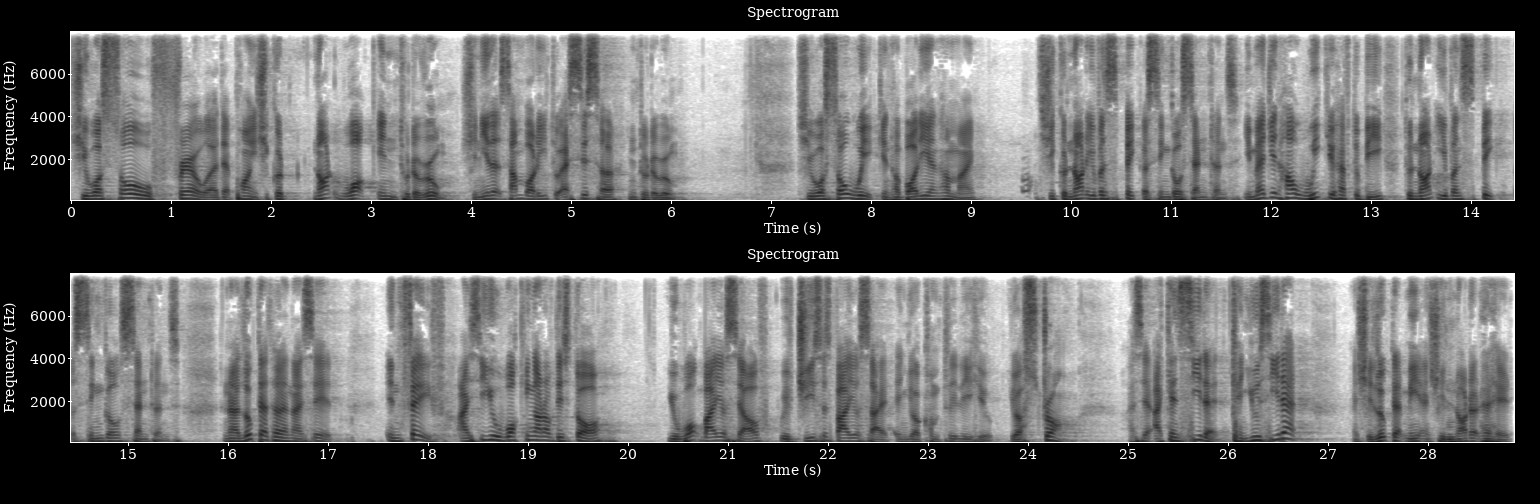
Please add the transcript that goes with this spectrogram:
she was so frail at that point, she could not walk into the room. She needed somebody to assist her into the room. She was so weak in her body and her mind, she could not even speak a single sentence. Imagine how weak you have to be to not even speak a single sentence. And I looked at her and I said, In faith, I see you walking out of this door. You walk by yourself with Jesus by your side and you're completely healed. You're strong. I said, I can see that. Can you see that? And she looked at me and she nodded her head.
